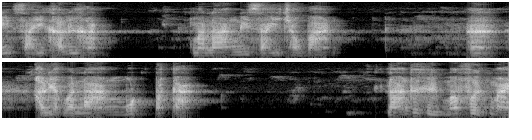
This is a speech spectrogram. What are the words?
นิสัยคฤหัสถ์มาล้างนิสัยชาวบ้าน เขาเรียกว่าล้างมุตตะกะ ล้างก็คือมาฝึกใหม่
